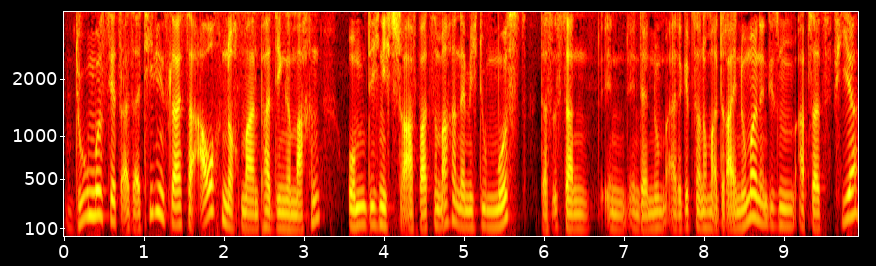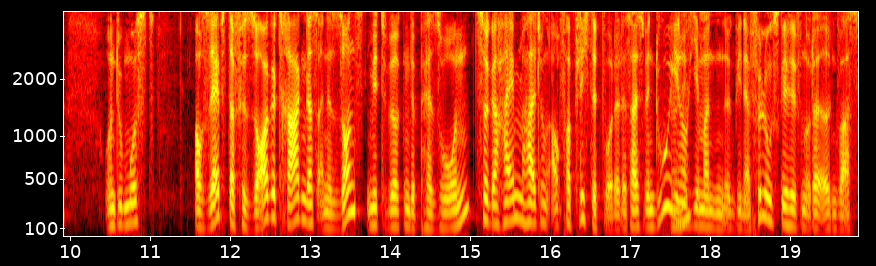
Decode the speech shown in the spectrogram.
du musst jetzt als IT-Dienstleister auch noch mal ein paar Dinge machen, um dich nicht strafbar zu machen, nämlich du musst, das ist dann in, in der Nummer, also gibt's dann noch mal drei Nummern in diesem Absatz 4 und du musst auch selbst dafür Sorge tragen, dass eine sonst mitwirkende Person zur Geheimhaltung auch verpflichtet wurde. Das heißt, wenn du hier noch jemanden, irgendwie einen Erfüllungsgehilfen oder irgendwas,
